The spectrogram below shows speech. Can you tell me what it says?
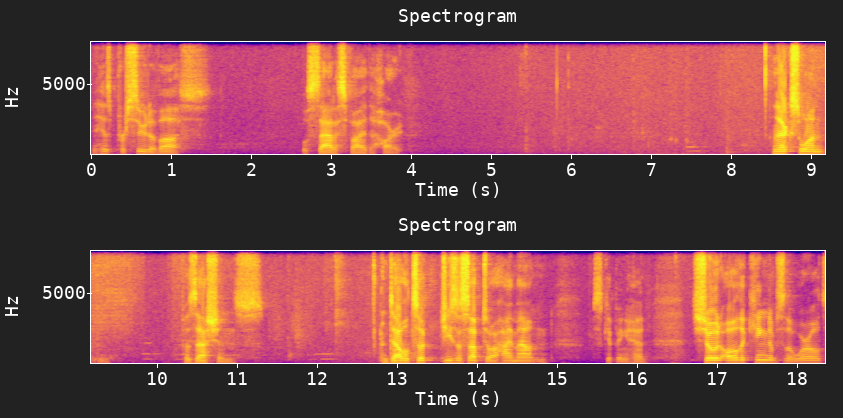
and His pursuit of us will satisfy the heart. The next one possessions. The devil took Jesus up to a high mountain, skipping ahead, showed all the kingdoms of the world,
